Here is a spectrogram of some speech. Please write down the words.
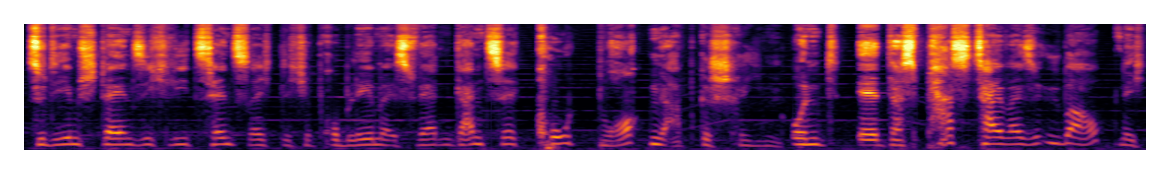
Zudem stellen sich lizenzrechtliche Probleme. Es werden ganze Codebrocken abgeschrieben. Und äh, das passt teilweise überhaupt nicht.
